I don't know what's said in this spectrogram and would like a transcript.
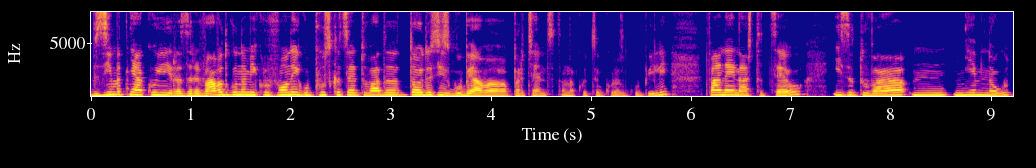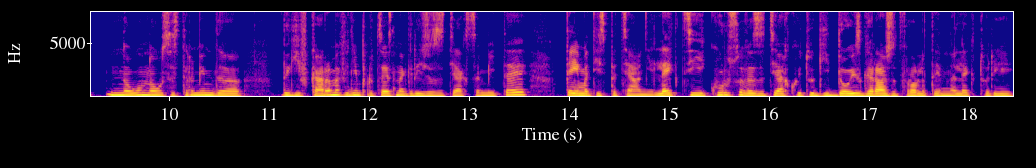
взимат някой, разревават го на микрофона и го пускат след това да, той да си изгубява парченцата, на които са го разгубили. Това не е нашата цел и за това м- ние много, много, много се стремим да, да ги вкараме в един процес на грижа за тях самите. Те имат и специални лекции, курсове за тях, които ги доизграждат в ролята им на лектори.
